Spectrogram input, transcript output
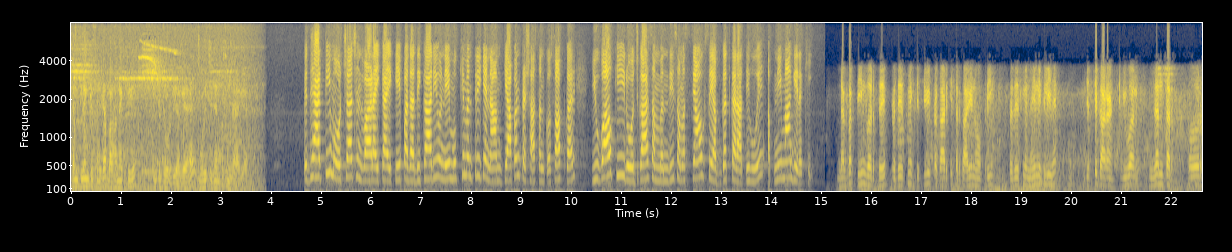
सैंपलिंग की संख्या बढ़ाने के लिए इन पर ज़ोर दिया गया है। वही चीज़ें इनको समझाया गया है। विद्यार्थी मोर्चा छिंदवाड़ा इकाई के पदाधिकारियों ने मुख्यमंत्री के नाम ज्ञापन प्रशासन को सौंपकर युवाओं की रोज़गार संबंधी समस्याओं से अवगत कराते हुए अपनी मांगे रखी। लगभग तीन वर्ष से प्रदेश में किसी भी प्रकार की सरकारी नौकरी प्रदेश में नहीं निकली है, जिसके कारण युवा निरंतर और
